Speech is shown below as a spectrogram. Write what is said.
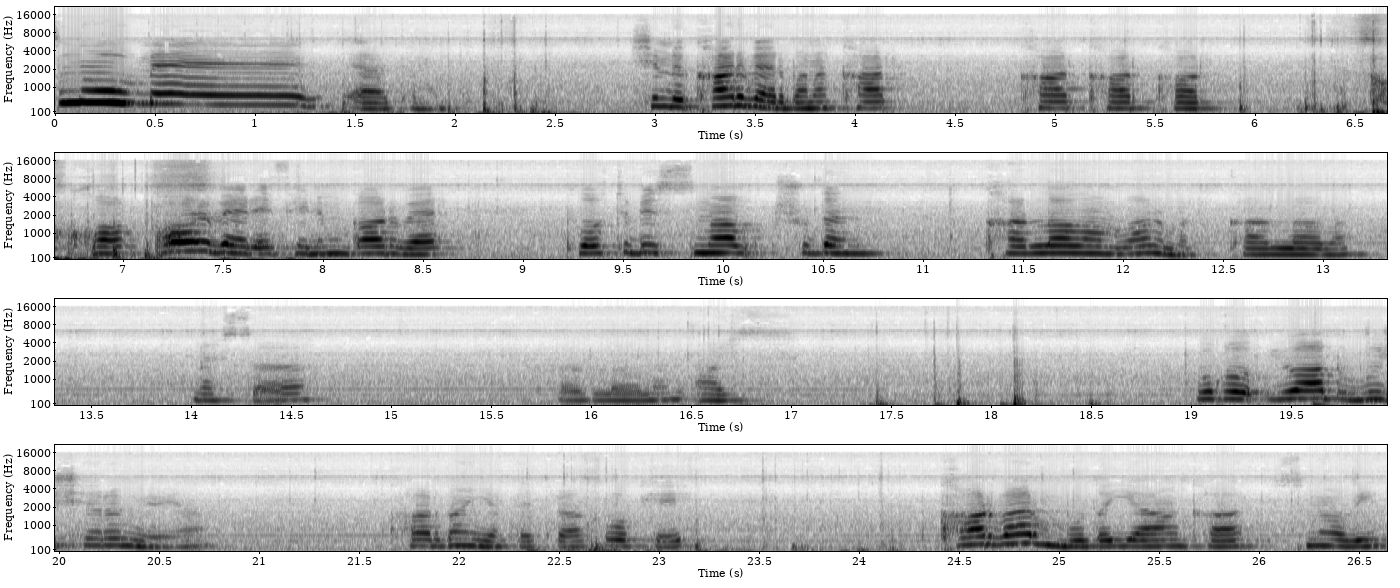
Snowman. Evet tamam. Şimdi kar ver bana kar. Kar kar kar. Kar, kar ver efendim kar ver. Plotu bir sınav şuradan karlı alan var mı? Karlı alan. Mesela karlı alan ice. Yok, yok abi bu işe yaramıyor ya. Kardan yap etrafı okey. Kar var mı burada yağan kar? Snowing.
